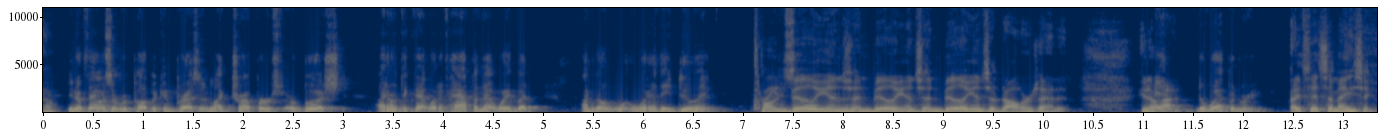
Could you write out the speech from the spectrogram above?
Yeah. You know, if that was a Republican president like Trump or, or Bush, I don't think that would have happened that way. But I'm going, what are they doing? Throwing billions and billions and billions of dollars at it. You know, I, the weaponry. it's, it's amazing.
